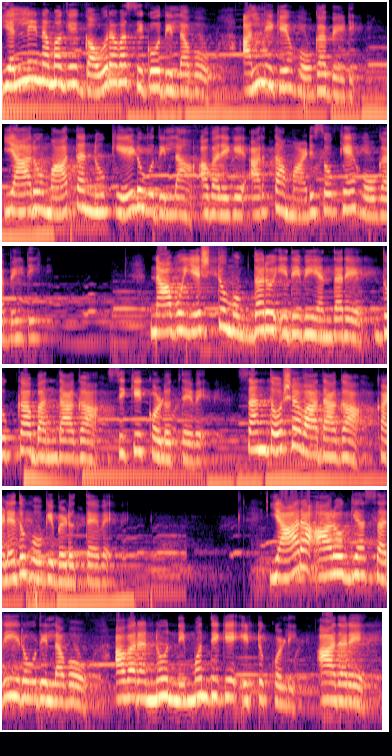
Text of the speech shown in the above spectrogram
ಎಲ್ಲಿ ನಮಗೆ ಗೌರವ ಸಿಗೋದಿಲ್ಲವೋ ಅಲ್ಲಿಗೆ ಹೋಗಬೇಡಿ. ಯಾರು ಮಾತನ್ನು ಕೇಳುವುದಿಲ್ಲ, ಅವರಿಗೆ ಅರ್ಥ ಮಾಡಿಸೋಕೆ ಹೋಗಬೇಡಿ. ನಾವು ಎಷ್ಟು ಮುಗ್ಧರು ಇದ್ದೀವಿ ಎಂದರೆ ದುಃಖ ಬಂದಾಗ ಸಿಕ್ಕಿಕೊಳ್ಳುತ್ತೇವೆ, ಸಂತೋಷವಾದಾಗ ಕಳೆದು ಹೋಗಿಬಿಡುತ್ತೇವೆ. ಯಾರ ಆರೋಗ್ಯ ಸರಿ ಇರುವುದಿಲ್ಲವೋ ಅವರನ್ನು ನಿಮ್ಮೊಂದಿಗೆ ಇಟ್ಟುಕೊಳ್ಳಿ. ಆದರೆ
